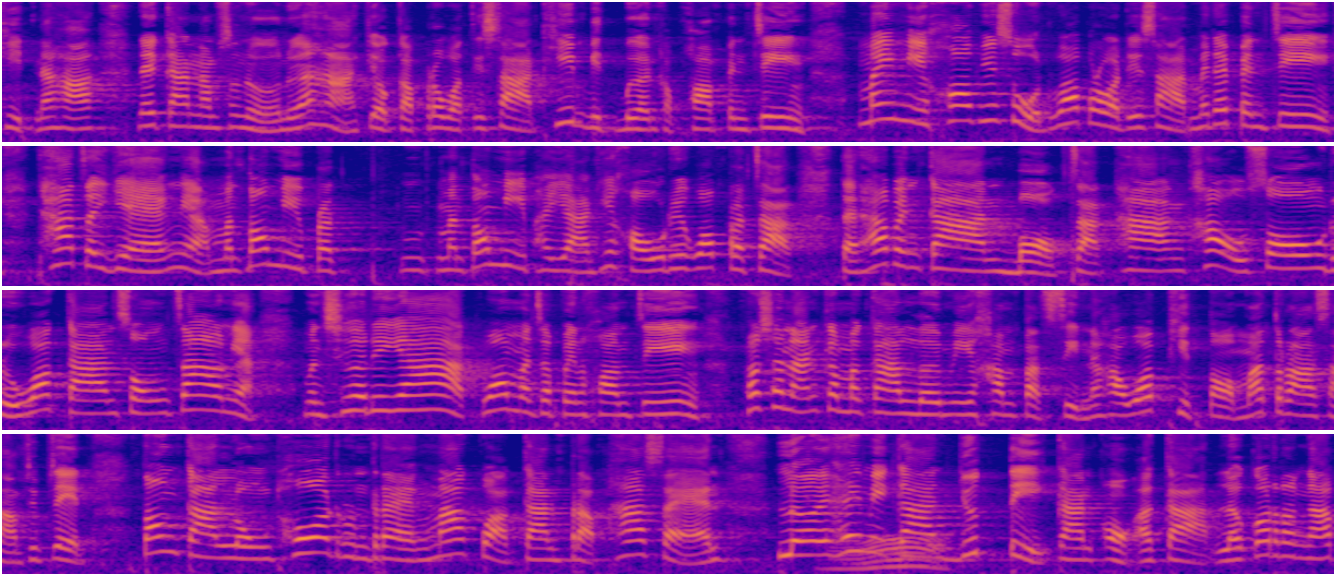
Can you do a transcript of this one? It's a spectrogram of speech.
ผิดนะคะ ในการนำเสนอเนื้อหาเกี่ยวกับประวัติศาสตร์ที่บิดเบือนกับความเป็นจริง ไม่มีข้อพิสูจน์ว่าประวัติศาสตร์ไม่ได้เป็นจริง ถ้าจะแย้งเนี่ยมันต้องมีป มันต้องมีพยานที่เขาเรียกว่าประจักษ์แต่ถ้าเป็นการบอกจากทางเข้าทรง หรือว่าการทรงเจ้าเนี่ยมันเชื่อได้ยากว่ามันจะเป็นความจริง เพราะฉะนั้นกรรมการเลยมีคำตัดสินนะคะว่าผิดต่อมาตรา 37 ต้องการลงโทษรุนแรงมากกว่าการปรับ 5 0 0แสนเลยให้มีการยุติการออกอากาศ แล้วก็ระงับ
